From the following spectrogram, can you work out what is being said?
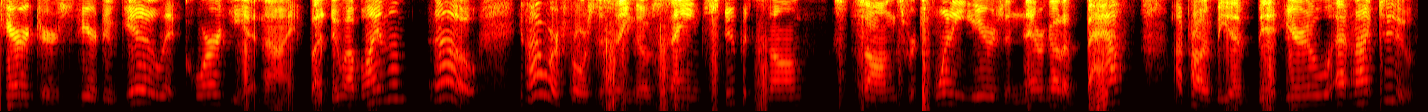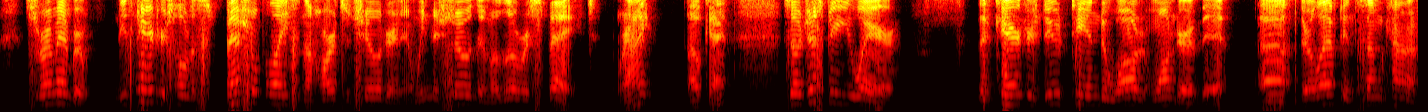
characters here do get a bit quirky at night, but do I blame them? No. If I were forced to sing those same stupid songs songs for 20 years and never got a bath, I'd probably be a bit irritable at night too. So remember, these characters hold a special place in the hearts of children, and we need to show them a little respect, right? Okay. So just be aware that characters do tend to wander a bit, uh, they're left in some kind of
